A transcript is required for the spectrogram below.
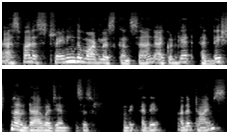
as far as training the model is concerned, I could get additional divergences from the other times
